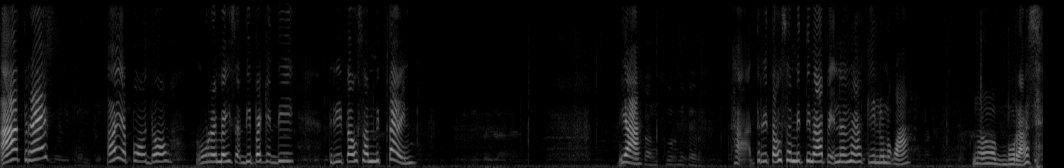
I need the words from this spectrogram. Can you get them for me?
Ah, tres? Ay, apo do. Uray may isa, di pa di 3,000 mitain. Ya. Ha, 3,000 miti mapi na na kilo no ka? Nagburas.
